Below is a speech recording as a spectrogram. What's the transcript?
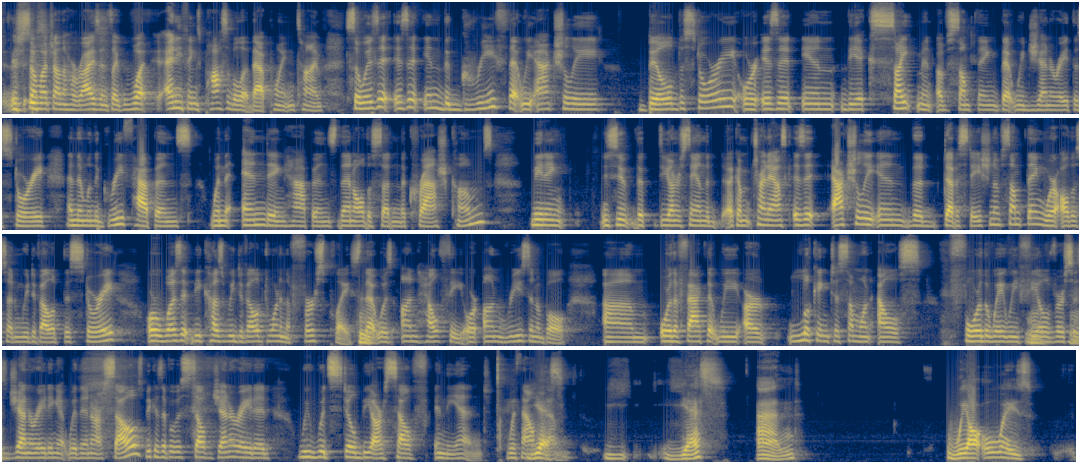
there's so much on the horizon. It's like what anything's possible at that point in time. So is it is it in the grief that we actually build the story or is it in the excitement of something that we generate the story? And then when the grief happens when the ending happens then all of a sudden the crash comes. Meaning you see the do you understand the like i'm trying to ask is it actually in the devastation of something where all of a sudden we develop this story? Or was it because we developed one in the first place Hmm. that was unhealthy or unreasonable? Um, or the fact that we are looking to someone else for the way we Hmm. feel versus generating it within ourselves because if it was self-generated we would still be ourself in the end without Yes. them Y- yes, and we are always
